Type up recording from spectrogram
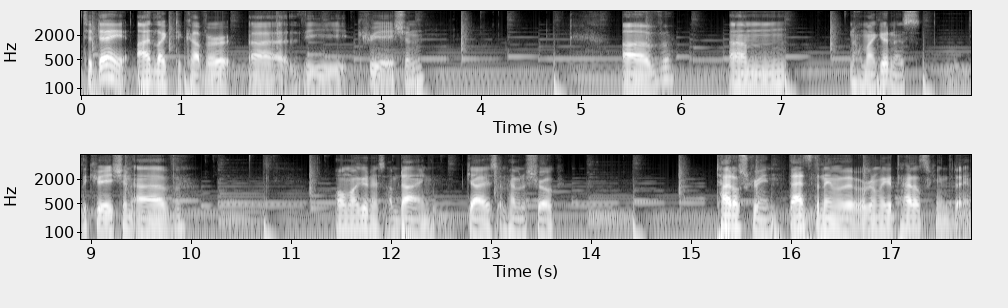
Today, I'd like to cover uh, the creation of, um, oh my goodness, the creation of, oh my goodness, I'm dying. Guys, I'm having a stroke. Title screen, that's the name of it. We're gonna make a title screen today.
